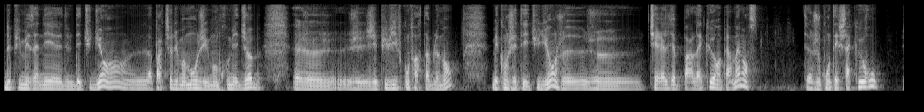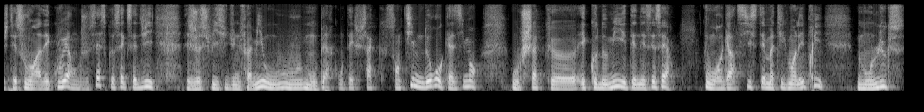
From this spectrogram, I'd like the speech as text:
depuis mes années d'étudiant. Hein. À partir du moment où j'ai eu mon premier job, euh, j'ai pu vivre confortablement. Mais quand j'étais étudiant, je, je tirais le diable par la queue en permanence. Je comptais chaque euro. J'étais souvent à découvert, donc je sais ce que c'est que cette vie. Et je suis issu d'une famille où, mon père comptait chaque centime d'euro quasiment, où chaque euh, économie était nécessaire, où on regarde systématiquement les prix. Mon luxe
